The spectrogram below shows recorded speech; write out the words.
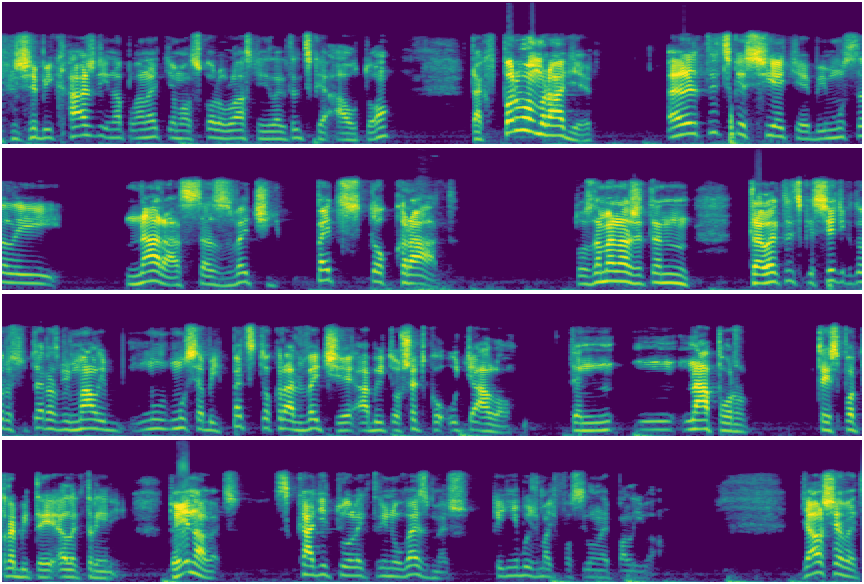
že by každý na planete mal skoro vlastniť elektrické auto, tak v prvom rade elektrické siete by museli naraz sa zväčšiť 500 krát. To znamená, že ten, tie elektrické siete, ktoré sú teraz, by mali, mu, musia byť 500 krát väčšie, aby to všetko uťahlo. Ten nápor tej spotreby tej elektriny. To je jedna vec. Skade tú elektrínu vezmeš, keď nebudeš mať fosílne paliva. Ďalšia vec.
